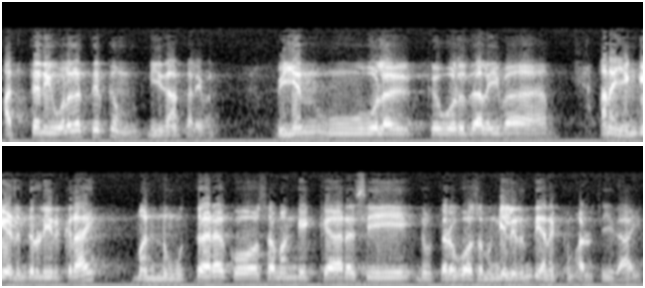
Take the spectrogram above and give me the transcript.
அத்தனை உலகத்திற்கும் நீதான் தலைவன். வியன் மூலகுக்கு ஒரு தலைவா. ஆனா எங்க எழுந்தருளி இருக்கிறாய் மண்ணும் உத்தர கோசமங்கைக்கு அரசி. இந்த உத்தர கோசமங்கையிலிருந்து எனக்கும் அருள் செய்தாய்.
